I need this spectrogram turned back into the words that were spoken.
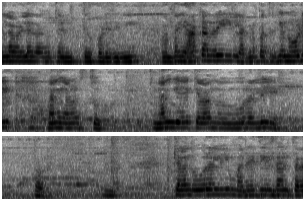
ಎಲ್ಲ ಒಳ್ಳೇದಾಗುತ್ತೆ ಅಂತ ತಿಳ್ಕೊಂಡಿದ್ದೀನಿ. ಅಂತ ಯಾಕಂದರೆ ಈ ಲಗ್ನ ಪತ್ರಿಕೆ ನೋಡಿ ನನಗೆ ಅನ್ನಿಸ್ತು ನನಗೆ ಕೆಲವೊಂದು ಊರಲ್ಲಿ. ಕೆಲವೊಂದು ಊರಲ್ಲಿ ಮರ್ಯಾದೆ ಇಲ್ದಂಗೆ ಥರ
